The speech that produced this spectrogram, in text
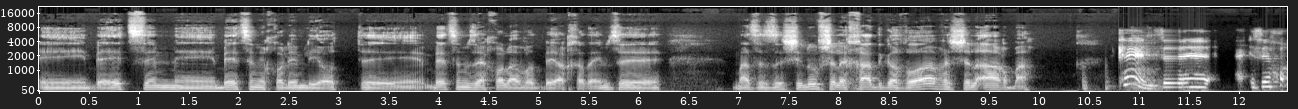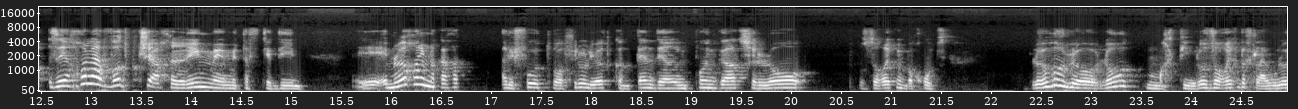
אה, בעצם, אה, בעצם יכולים להיות, בעצם זה יכול לעבוד ביחד. האם זה מה זה, זה שילוב של אחד גבוה ושל ארבע. כן, זה, זה, יכול, זה יכול לעבוד כשאחרים אה, מתפקדים. אה, הם לא יכולים לקחת אליפות או אפילו להיות contender עם point guard שלא זורק מבחוץ. לא, לא, לא מחטיא, הוא לא זורק בכלל, הוא לא,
